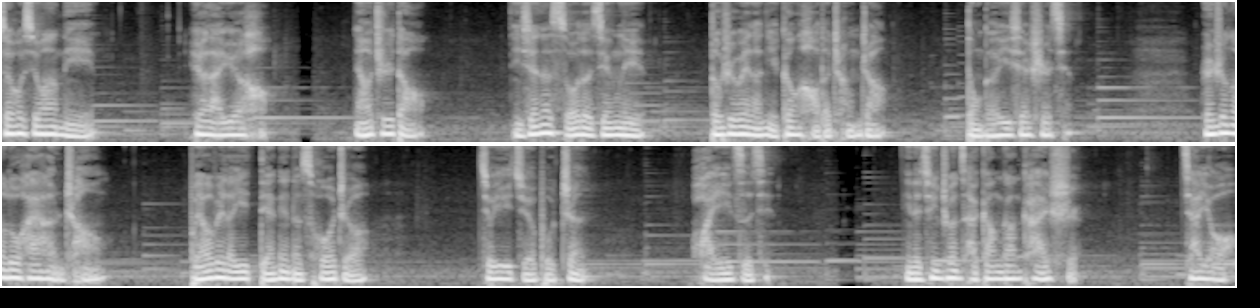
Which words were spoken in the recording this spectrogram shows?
最后，希望你越来越好。你要知道，你现在所有的经历，都是为了你更好的成长，懂得一些事情。人生的路还很长，不要为了一点点的挫折，就一蹶不振，怀疑自己。你的青春才刚刚开始，加油！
